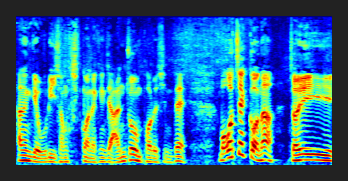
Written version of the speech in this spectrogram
하는 게 우리 정치권에 굉장히 안 좋은 버릇인데 뭐 어쨌거나 저희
